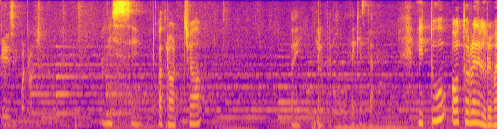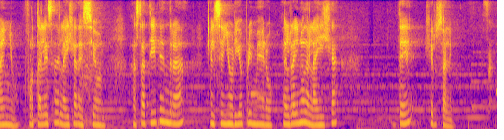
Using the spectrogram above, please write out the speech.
¿Qué dice 4.8? Dice 4.8. Ay, ya lo perdí. Aquí está. Y tú, oh torre del rebaño, fortaleza de la hija de Sión, hasta ti vendrá el señorío primero, el reino de la hija de Jerusalén. Exacto.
